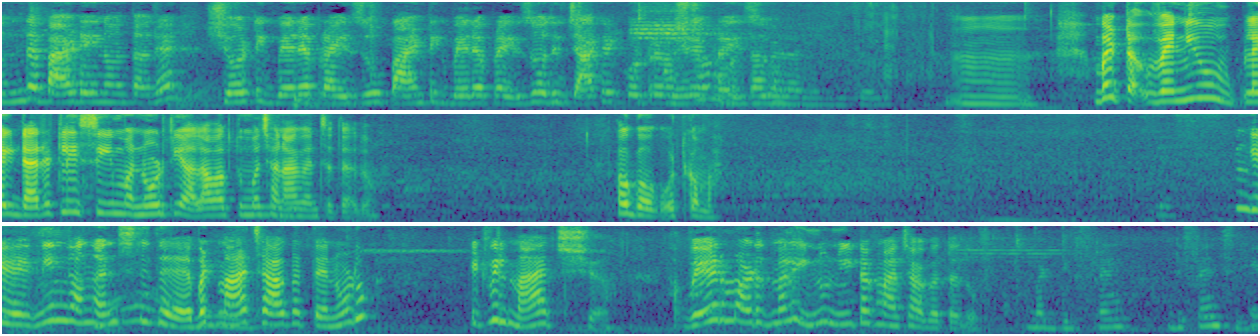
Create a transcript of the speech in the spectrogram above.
ಒಂದೇ ಬ್ಯಾಡ್ ಏನು ಅಂತಂದ್ರೆ ಶರ್ಟಿಗೆ ಬೇರೆ ಪ್ರೈಸು ಪ್ಯಾಂಟಿಗೆ ಬೇರೆ ಪ್ರೈಸು ಅದಕ್ಕೆ ಜಾಕೆಟ್ ಕೊಟ್ರೆ ಬೇರೆ price but when you like directly see ನೋಡ್ತೀಯಲ್ಲ ಅವಾಗ ತುಂಬಾ ಚೆನ್ನಾಗಿ ಅನ್ಸುತ್ತೆ ಅದು. ಹೋಗು ಹೋಗು ಉಟ್ಕೊಂಬ. ಹಿಂಗೆ ನಿಂಗೆ ಹಂಗೆ ಅನಿಸ್ತಿದೆ ಬಟ್ ಮ್ಯಾಚ್ ಆಗುತ್ತೆ ನೋಡು. ಇಟ್ ವಿಲ್ ಮ್ಯಾಚ್ ವೇರ್ ಮಾಡಿದ್ಮೇಲೆ ಇನ್ನೂ ನೀಟಾಗಿ ಮ್ಯಾಚ್ ಆಗುತ್ತೆ ಅದು. ಬಟ್ ಡಿಫ್ರೆಂಟ್ ಡಿಫ್ರೆನ್ಸ್ ಇದೆ.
